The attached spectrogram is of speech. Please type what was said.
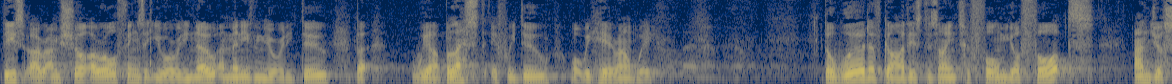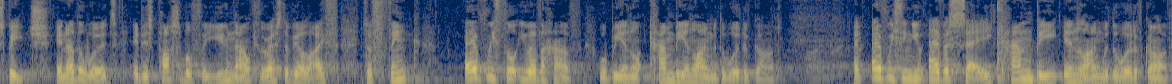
These, are, I'm sure, are all things that you already know, and many of them you already do, but we are blessed if we do what we hear, aren't we? The Word of God is designed to form your thoughts and your speech. In other words, it is possible for you now, for the rest of your life, to think every thought you ever have will be in, can be in line with the Word of God. And everything you ever say can be in line with the Word of God.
